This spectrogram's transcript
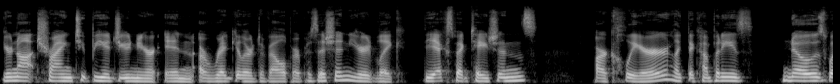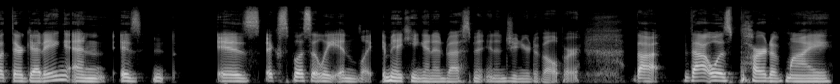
You're not trying to be a junior in a regular developer position. You're like the expectations are clear. Like the companies knows what they're getting and is is explicitly in like making an investment in a junior developer. That that was part of my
